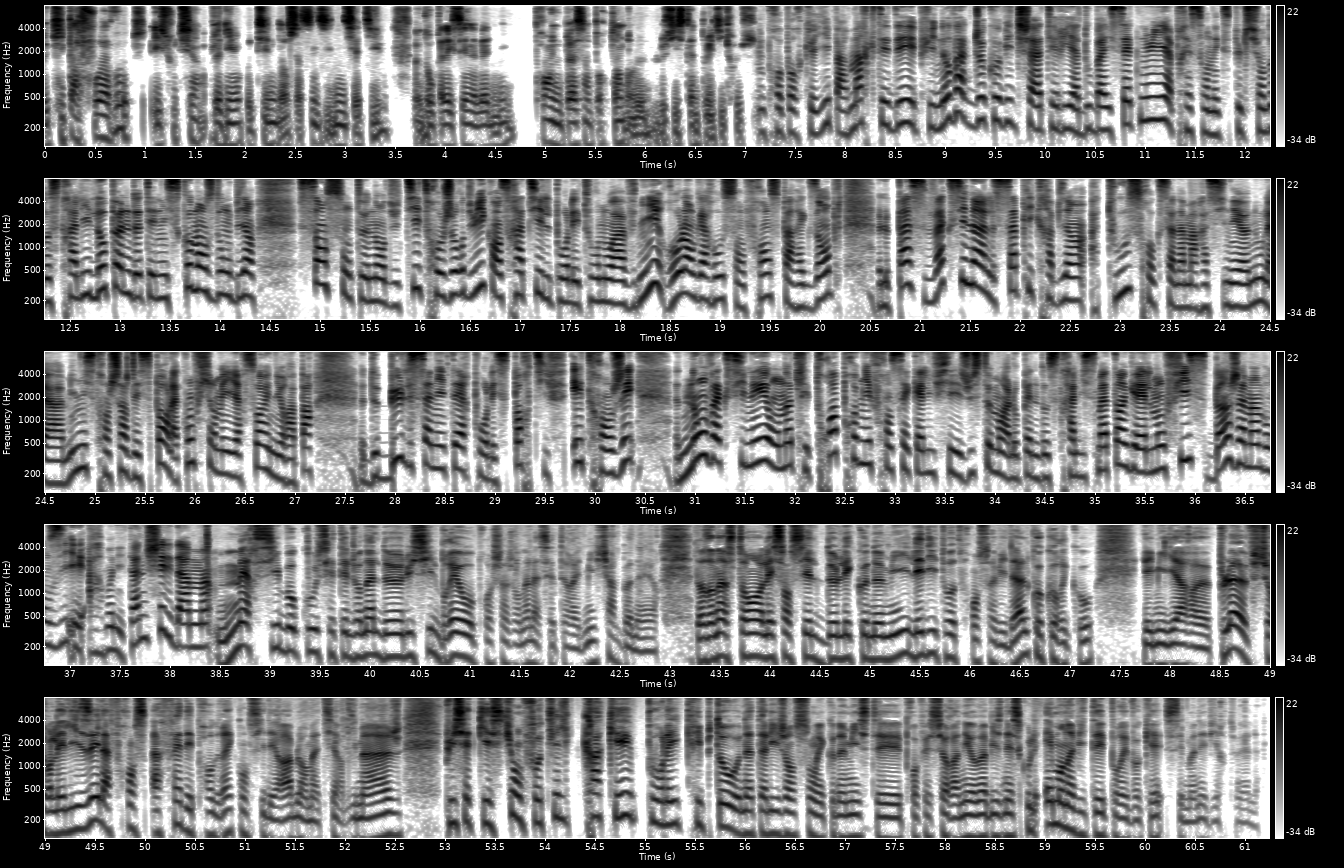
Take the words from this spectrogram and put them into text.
euh, qui parfois vote et soutient Vladimir Poutine dans certaines initiatives. Euh, donc Alexei Navalny prend une place importante dans le, système politique russe. Un propos recueilli par Marc Tédé. Et puis Novak Djokovic a atterri à Dubaï cette nuit après son expulsion d'Australie. L'Open de tennis commence donc bien sans son tenant du titre aujourd'hui. Qu'en sera-t-il pour les tournois à venir Roland Garros en France, par exemple. Le pass vaccinal s'appliquera bien à tous. Roxana Maracineanu, la ministre en charge des sports, l'a confirmé hier soir. Il n'y aura pas de bulle sanitaire pour les sportifs étrangers non vaccinés. On note les trois premiers Français qualifiés justement à l'Open d'Australie ce matin. Gaël Monfils, Benjamin Bonzi et Harmonitane chez les dames. Merci beaucoup. C'était le journal de Lucille Bréau. Prochain journal à 7h30. Charles Bonner. Dans un instant, l'essentiel de l'économie, l'édito de François Vidal, Cocorico. Les milliards euh, pleuvent sur l'Elysée. La France a fait des progrès considérables en matière d'image. Puis cette question, faut-il craquer pour les cryptos? Nathalie Janson, économiste et professeure à Neoma Business School, est mon invité pour évoquer ces monnaies virtuelles.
